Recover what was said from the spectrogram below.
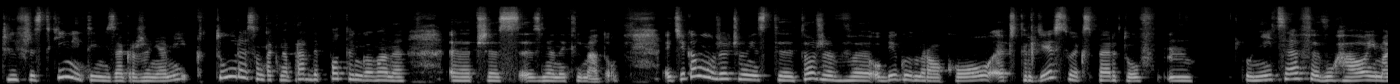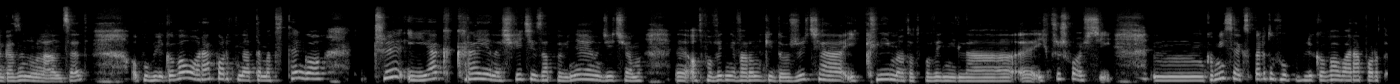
czyli wszystkimi tymi zagrożeniami, które są tak naprawdę potęgowane e, przez zmiany klimatu. Ciekawą rzeczą jest to, że w ubiegłym roku 40 30 ekspertów mm, UNICEF, WHO i magazynu Lancet opublikowało raport na temat tego, czy i jak kraje na świecie zapewniają dzieciom e, odpowiednie warunki do życia i klimat odpowiedni dla e, ich przyszłości. Mm, Komisja ekspertów opublikowała raport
